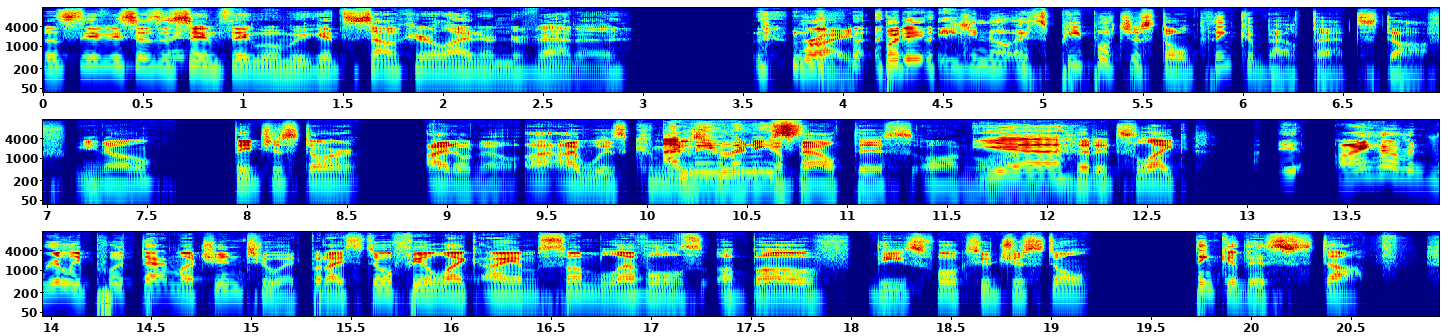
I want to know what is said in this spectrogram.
Let's see if he says the same thing when we get to South Carolina or Nevada. right but it you know it's people just don't think about that stuff you know they just aren't i don't know i, I was mean, commiserating you s- about this online Yeah. that it's like I- i haven't really put that much into it but i still feel like i am some levels above these folks who just don't think of this stuff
